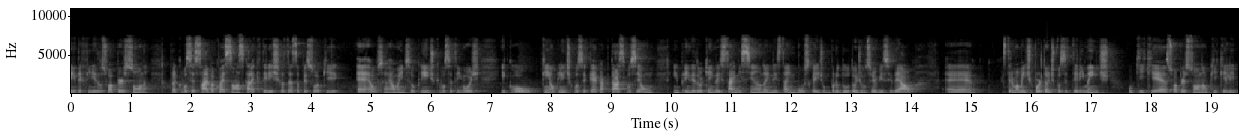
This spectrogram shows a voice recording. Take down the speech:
bem definida a sua persona para que você saiba quais são as características dessa pessoa que é realmente seu cliente que você tem hoje e, ou quem é o cliente que você quer captar. Se você é um empreendedor que ainda está iniciando, ainda está em busca de um produto ou de um serviço ideal, é extremamente importante você ter em mente o que, que é a sua persona, o que, que ele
